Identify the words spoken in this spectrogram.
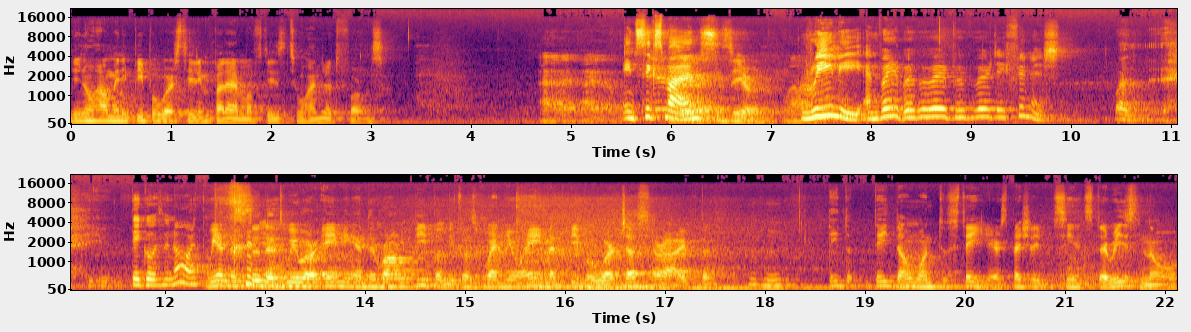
you know how many people were still in Palermo of these 200 forms? in six months? Zero. Wow. Really? And where, where, where, where they finished? Well, they go to north. We understood that we were aiming at the wrong people because when you aim at people who are just arrived, mm-hmm they, do, they don't want to stay here, especially since there is no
